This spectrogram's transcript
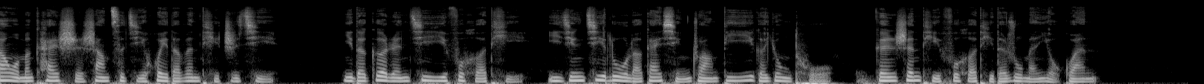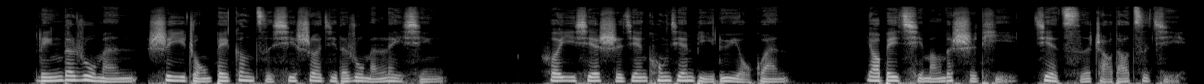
当我们开始上次集会的问题之际，你的个人记忆复合体已经记录了该形状第一个用途，跟身体复合体的入门有关。零的入门是一种被更仔细设计的入门类型，和一些时间空间比率有关。要被启蒙的实体借此找到自己。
